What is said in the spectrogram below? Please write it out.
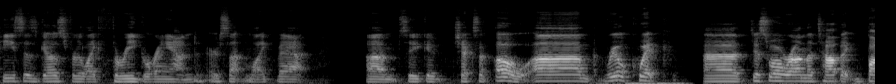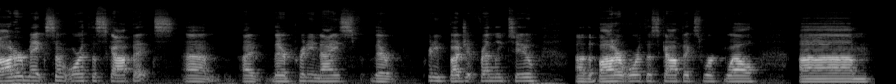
pieces goes for like three grand or something like that. Um, so you could check some. Oh, um, real quick, uh, just while we're on the topic, Baader makes some orthoscopics. Um, I, they're pretty nice. They're pretty budget friendly too. Uh, the Baader orthoscopics work well. Um,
